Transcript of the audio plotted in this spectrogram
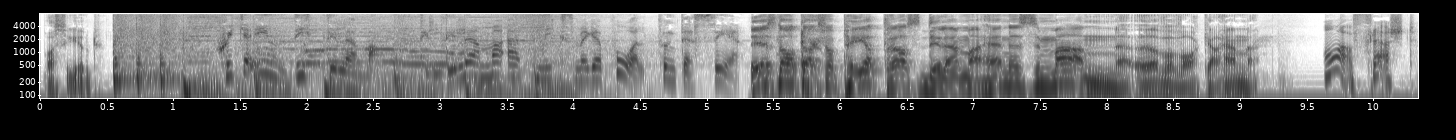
Varsågod. Skicka in ditt dilemma till dilemma@mixmegapol.se. Det är snart dags för Petras dilemma. Hennes man övervakar henne. Åh, fräscht.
